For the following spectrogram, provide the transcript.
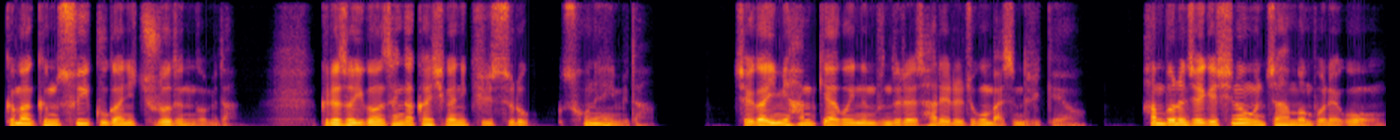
그만큼 수익 구간이 줄어드는 겁니다. 그래서 이건 생각할 시간이 길수록 손해입니다. 제가 이미 함께하고 있는 분들의 사례를 조금 말씀드릴게요. 한 분은 제게 신호 문자 한번 보내고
